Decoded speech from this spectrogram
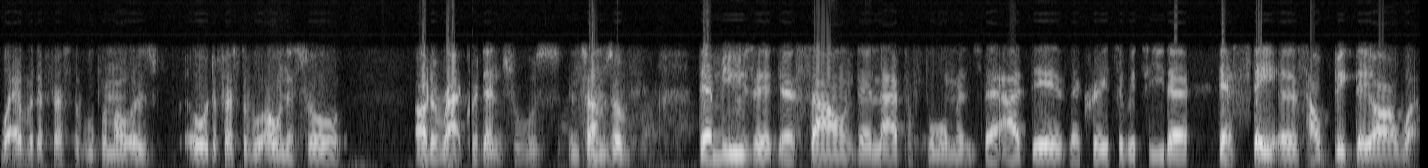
whatever the festival promoters or the festival owners feel are the right credentials in terms of their music, their sound, their live performance, their ideas, their creativity, their their status, how big they are, what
